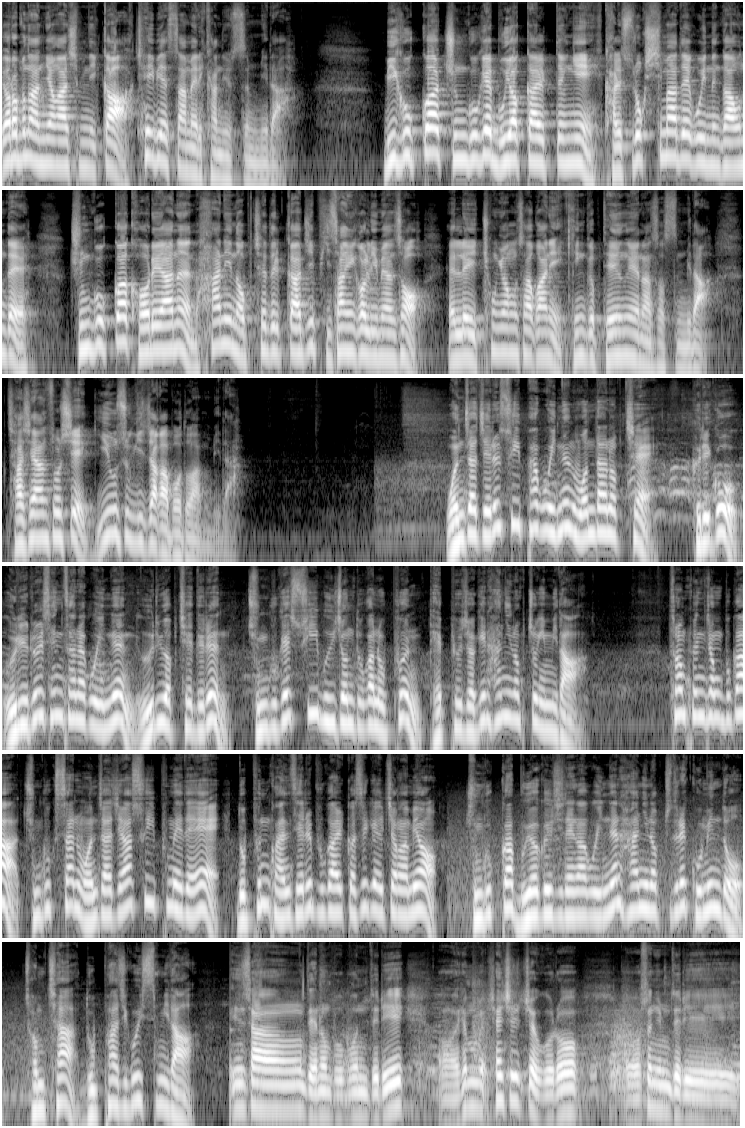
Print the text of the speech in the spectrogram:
여러분 안녕하십니까? KBS American 뉴스입니다. 미국과 중국의 무역 갈등이 갈수록 심화되고 있는 가운데 중국과 거래하는 한인 업체들까지 비상이 걸리면서 LA 총영사관이 긴급 대응에 나섰습니다. 자세한 소식 이우수 기자가 보도합니다. 원자재를 수입하고 있는 원단 업체 그리고 의류를 생산하고 있는 의류 업체들은 중국의 수입 의존도가 높은 대표적인 한인 업종입니다. 트럼프 행정부가 중국산 원자재와 수입품에 대해 높은 관세를 부과할 것을 결정하며 중국과 무역을 진행하고 있는 한인 업주들의 고민도 점차 높아지고 있습니다. 인상되는 부분들이 어, 현실적으로 어, 손님들이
